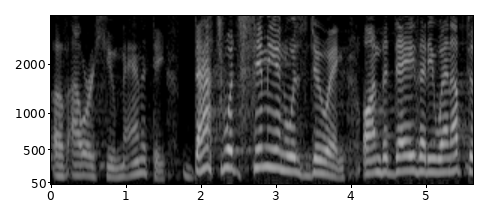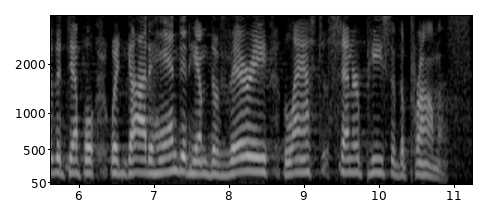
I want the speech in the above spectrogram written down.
of our humanity. That's what Simeon was doing on the day that he went up to the temple when God handed him the very last centerpiece of the promise.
